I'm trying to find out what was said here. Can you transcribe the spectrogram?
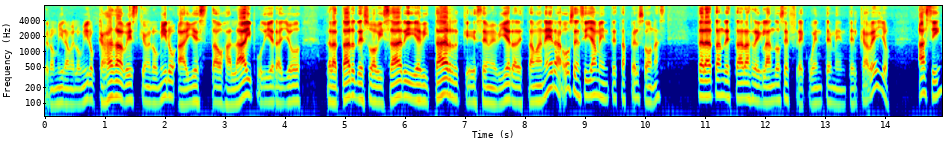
Pero mira, me lo miro cada vez que me lo miro. Ahí está. Ojalá y pudiera yo tratar de suavizar y evitar que se me viera de esta manera. O sencillamente estas personas tratan de estar arreglándose frecuentemente el cabello. Así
